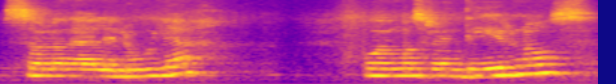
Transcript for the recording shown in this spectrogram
solo de aleluya. Podemos rendirnos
